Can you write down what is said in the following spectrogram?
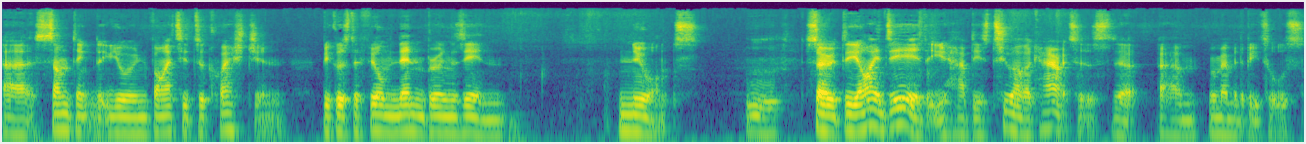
uh, something that you're invited to question because the film then brings in nuance. So the idea that you have these two other characters that um, remember the Beatles,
